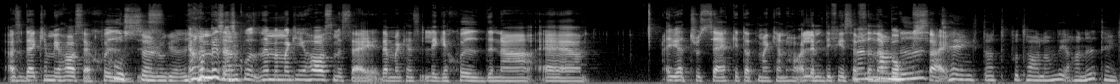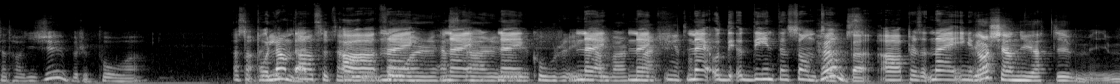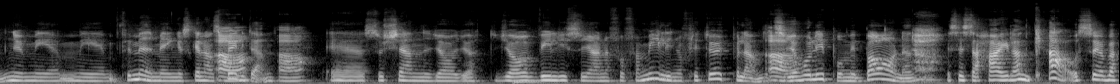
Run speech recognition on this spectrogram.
Alltså där kan man ju ha så här skid... Kossor och grejer. Ja, men precis. Kossor. Nej, men man kan ju ha som så här, där man kan lägga skidorna. Eh, jag tror säkert att man kan ha, eller det finns så här Men fina har boxar. ni tänkt att, på tal om det, har ni tänkt att ha djur på Alltså, På landet? Ja, typ såhär, Ja, får, hästar, kor, nej, kalvar? Nej, inget sånt. nej och, det, och det är inte en sån Höns? typ. Ja, precis. Nej, inget Jag känner ju att du, nu med, med, för mig med engelska landsbygden, Ja, eh, så känner jag ju att jag vill ju så gärna få familjen att flytta ut på landet. Ja. Så jag håller ju på med barnen. Jag ser så här Highland cow. Så jag bara,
